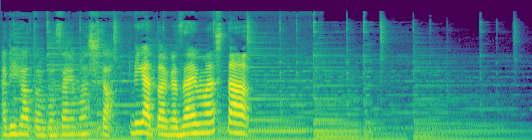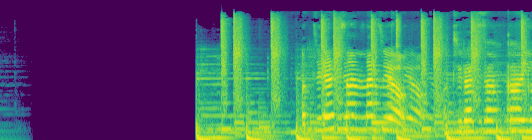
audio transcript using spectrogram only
ありがとうございました。ありがとうございました。おちらしさんラジオ。こちらさん会員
